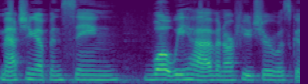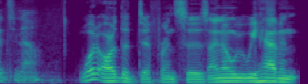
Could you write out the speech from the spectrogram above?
matching up and seeing what we have in our future was good to know. What are the differences? I know we haven't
